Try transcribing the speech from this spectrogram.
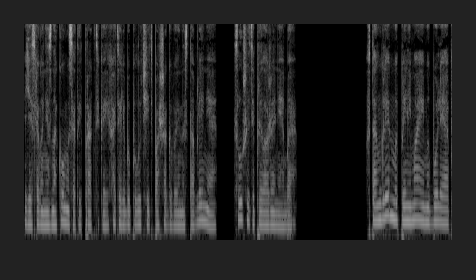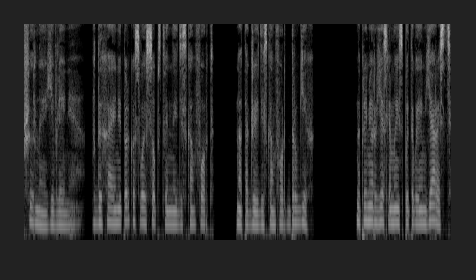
Если вы не знакомы с этой практикой и хотели бы получить пошаговые наставления, слушайте приложение «Б». В Танглен мы принимаем и более обширные явления, вдыхая не только свой собственный дискомфорт, но также и дискомфорт других. Например, если мы испытываем ярость,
